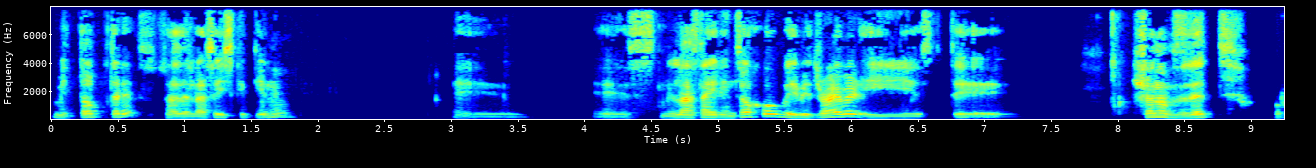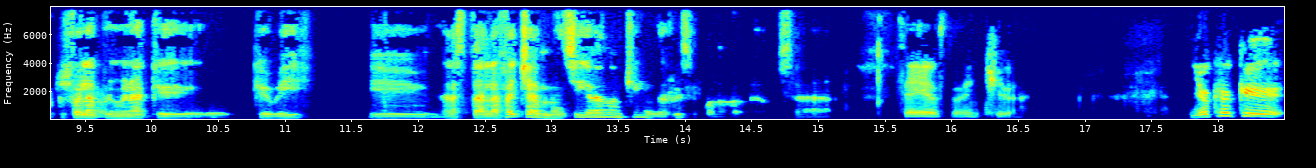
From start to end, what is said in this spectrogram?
mi top tres, o sea, de las seis que tienen eh, es Last Night in Soho, Baby Driver y este Shaun of the Dead, porque fue la primera que, que, vi. Y hasta la fecha me sigue dando un chingo de risa cuando la veo. O sea, sí, está bien chida. Yo creo que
